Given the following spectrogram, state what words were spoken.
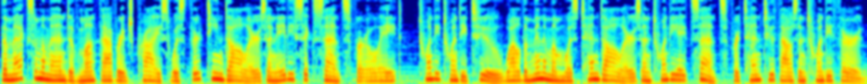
The maximum end of month average price was $13.86 for 08, 2022 while the minimum was $10.28 for 10 2023.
